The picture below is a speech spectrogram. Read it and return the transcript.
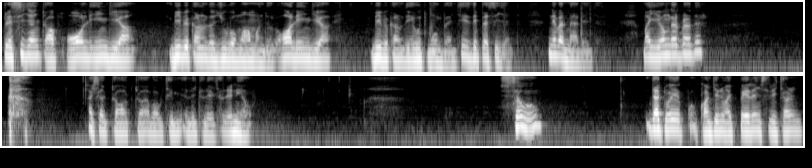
president of all India Vivekananda Yuva Mahamandal, all India Vivekananda Youth Movement. He is the president, never married. My younger brother, I shall talk to about him a little later. Anyhow, so that way continue. My parents returned,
